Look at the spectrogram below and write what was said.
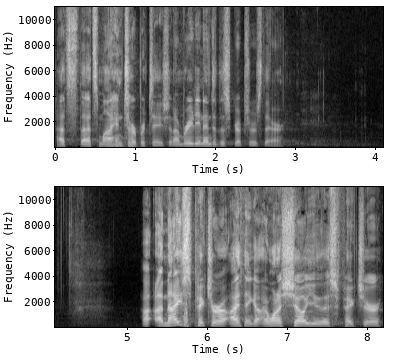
That's, that's my interpretation. I'm reading into the scriptures there. A, nice picture, I think, I want to show you this picture.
